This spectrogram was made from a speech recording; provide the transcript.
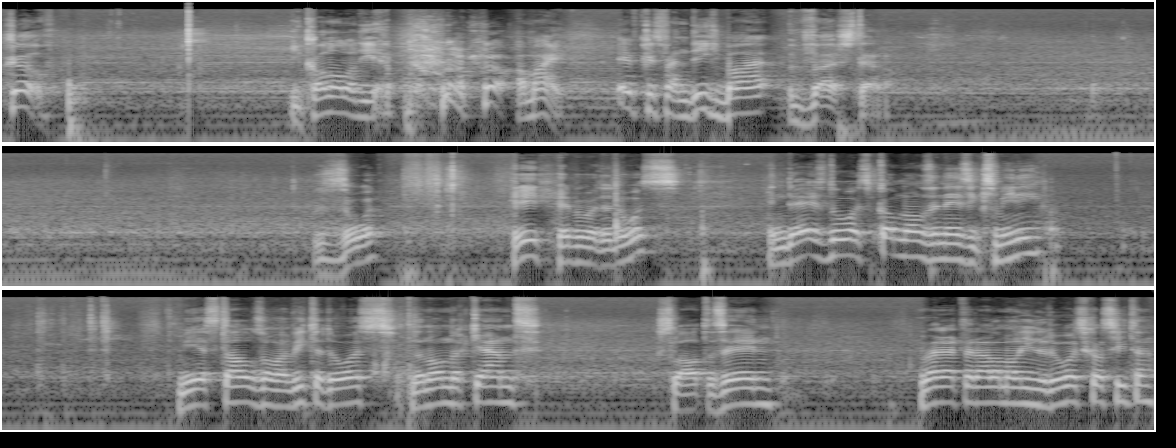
Goed. Ik kan alle die... Amai. Even van dichtbij voorstellen. Zo. Hier hebben we de doos. In deze doos komt onze SX Mini. Meestal zo'n witte doos. De onderkant. Zal laten zien. Waar het er allemaal in de doos gaat zitten.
